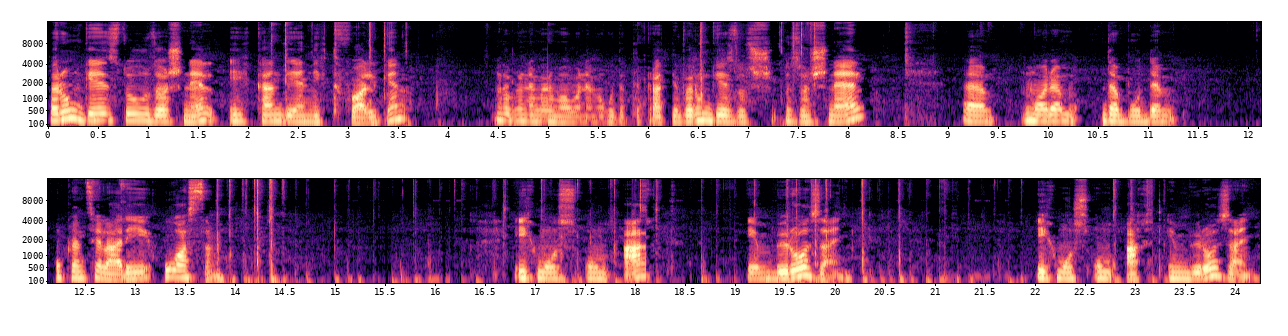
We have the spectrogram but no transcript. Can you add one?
Warum gehst du so schnell? Ich kann dir nicht folgen. Ne. Warum gehst du so schnell? Moram da budem u kancelariji u 8. Ich muss um 8 im Büro sein. Ich muss um 8 im Büro sein.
